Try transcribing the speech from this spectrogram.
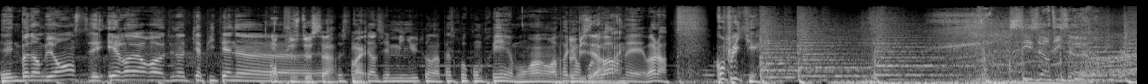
Il y a une bonne ambiance. Et erreur de notre capitaine. En plus de ça. 75e ouais. minute, on n'a pas trop compris. Bon, hein, on va pas lui en vouloir, ouais. mais voilà. Compliqué. 6h10.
